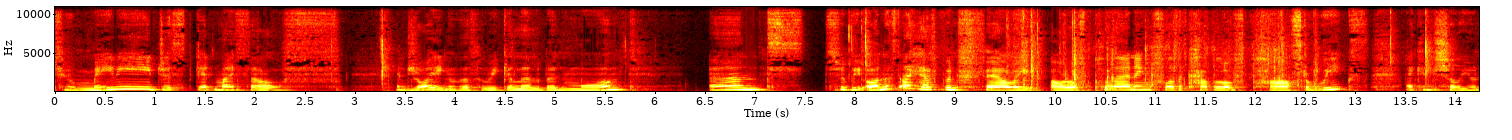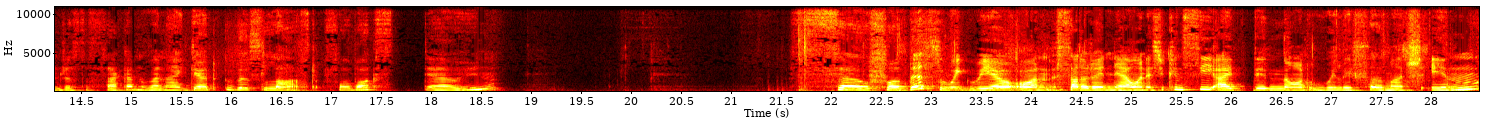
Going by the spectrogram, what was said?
To maybe just get myself enjoying this week a little bit more. And to be honest, I have been fairly out of planning for the couple of past weeks. I can show you in just a second when I get this last four box down. So for this week we are on Saturday now and as you can see I did not really fill much in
